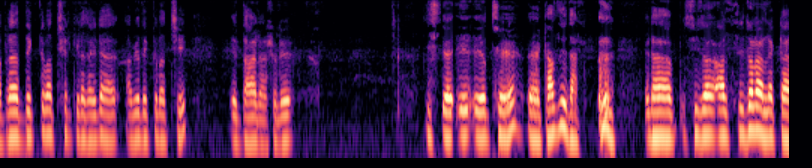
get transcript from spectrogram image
আপনারা দেখতে পাচ্ছেন কিনা জানি না, আমিও দেখতে পাচ্ছি। এই ধান আসলে এ- এ হচ্ছে কাজলি ধান এটা সিজন, আর সিজনাল একটা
